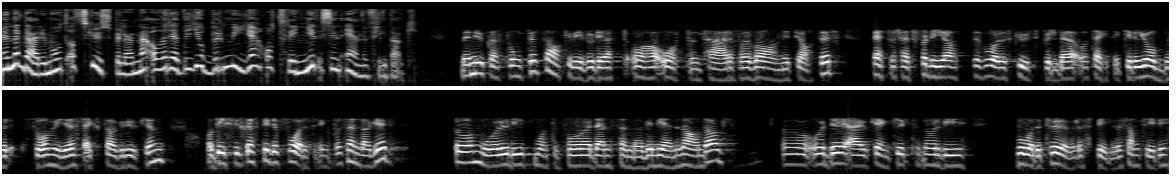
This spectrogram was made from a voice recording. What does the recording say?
mener derimot at skuespillerne allerede jobber mye og trenger sin ene fridag. Men i utgangspunktet så har ikke vi vurdert å ha åpent her for vanlig teater. Rett og slett fordi at våre skuespillere og teknikere jobber så mye seks dager i uken. Og hvis vi skal spille forestillinger på søndager, så må jo de på en måte få den søndagen igjen en annen dag. Og det er jo ikke enkelt når vi både prøver og spiller samtidig.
